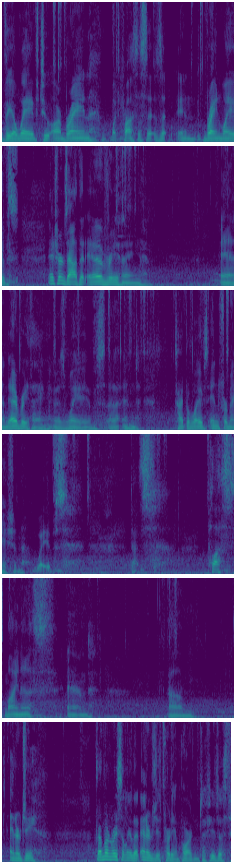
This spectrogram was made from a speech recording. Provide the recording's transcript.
via waves to our brain, which processes it in brain waves. And it turns out that everything and everything is waves uh, and type of waves information waves. That's plus minus and um, energy. Because i've learned recently that energy is pretty important if you just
